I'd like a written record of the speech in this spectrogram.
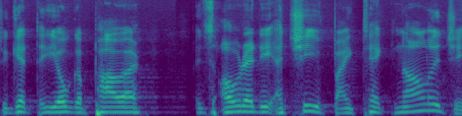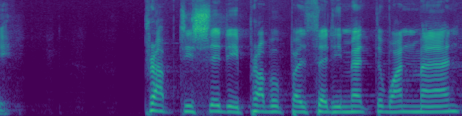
to get the yoga power. It's already achieved by technology. Prapti Siddhi, Prabhupada said he met the one man,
